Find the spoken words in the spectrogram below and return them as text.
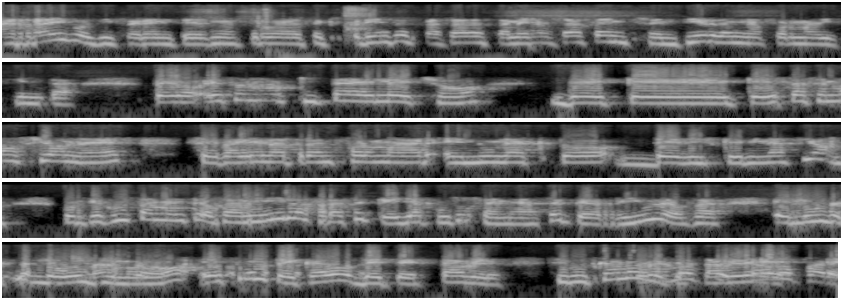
arraigos diferentes, nuestras experiencias pasadas también nos hacen sentir de una forma distinta, pero eso no quita el hecho de que, que estas emociones se vayan a transformar en un acto de discriminación. Porque justamente, o sea, a mí la frase que ella puso se me hace terrible, o sea, el, lo último, ¿no? Es un pecado detestable. Si buscamos detestable... ¿Para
